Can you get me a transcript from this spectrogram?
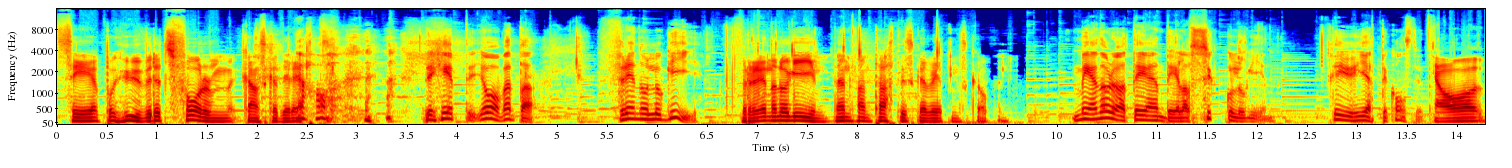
se på huvudets form ganska direkt. Jaha, det heter, ja vänta, frenologi. Frenologin, den fantastiska vetenskapen. Menar du att det är en del av psykologin? Det är ju jättekonstigt. Ja,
